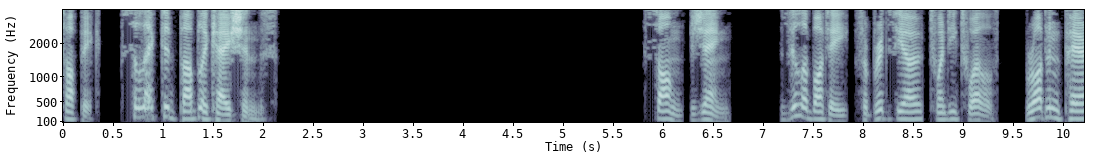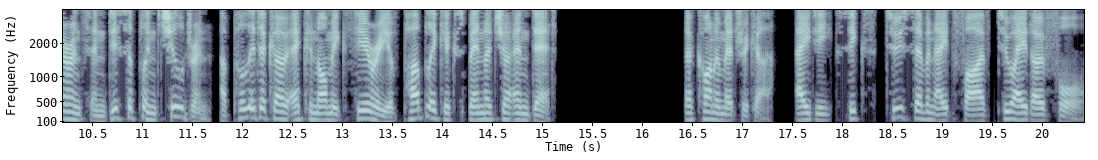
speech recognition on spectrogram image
Topic: Selected publications. Song, Zheng, Zilibotti, Fabrizio 2012. Rotten Parents and Disciplined Children, A Politico-Economic Theory of Public Expenditure and Debt. Econometrica. 80 6, 2785-2804.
